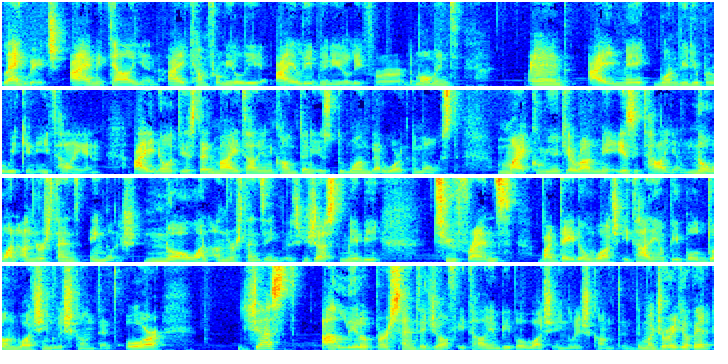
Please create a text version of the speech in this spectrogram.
language. I'm Italian. I come from Italy. I live in Italy for the moment. And I make one video per week in Italian. I noticed that my Italian content is the one that worked the most. My community around me is Italian. No one understands English. No one understands English. Just maybe two friends, but they don't watch Italian people don't watch English content or just a little percentage of Italian people watch English content. The majority of it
